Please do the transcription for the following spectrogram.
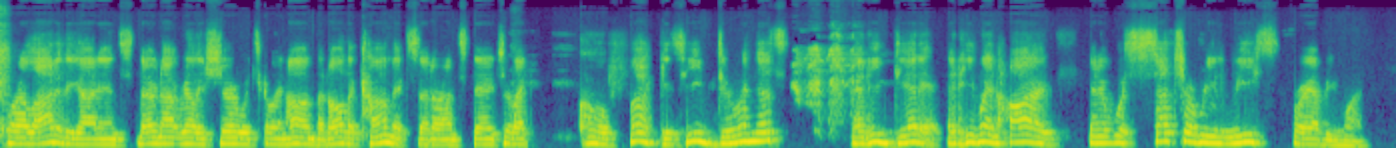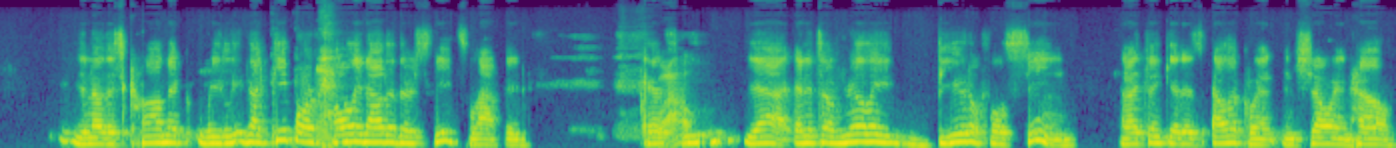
for a lot of the audience, they're not really sure what's going on, but all the comics that are on stage are like, oh fuck, is he doing this? And he did it. And he went hard. And it was such a release for everyone. You know, this comic relief, like people are falling out of their seats laughing. Wow. he- yeah, and it's a really beautiful scene. And I think it is eloquent in showing how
